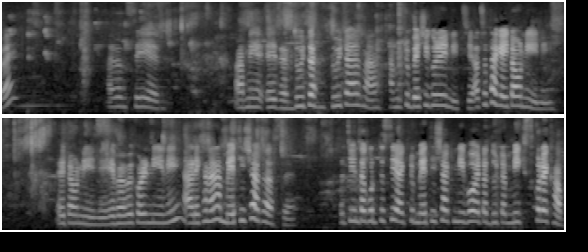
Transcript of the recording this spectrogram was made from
রাইট সি ইট আমি এই দুইটা দুইটা না, আমি একটু বেশি করেই নিচ্ছি। আচ্ছা থাকে, এটাও নিয়ে নিই এটাও নিয়ে নিই এভাবে করে নিয়ে নিই আর এখানে না মেথি শাক আছে। চিন্তা করতেছি, একটু মেথি শাক নিব, এটা দুইটা মিক্স করে খাব।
